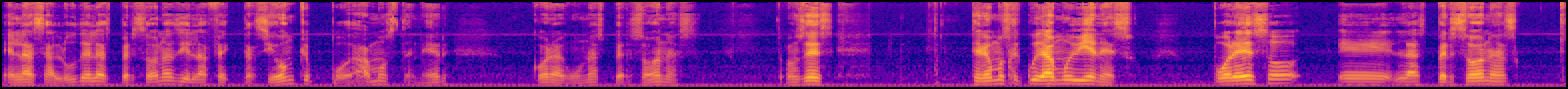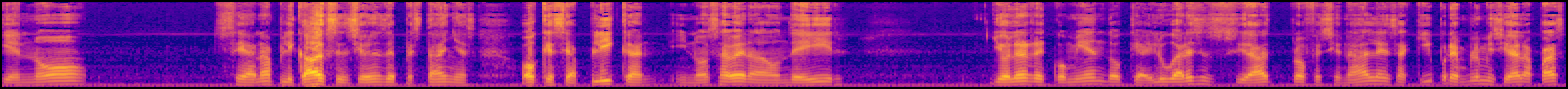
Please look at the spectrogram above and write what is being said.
en la salud de las personas y en la afectación que podamos tener con algunas personas. Entonces, tenemos que cuidar muy bien eso. Por eso, eh, las personas que no se han aplicado extensiones de pestañas o que se aplican y no saben a dónde ir, yo les recomiendo que hay lugares en su ciudad profesionales. Aquí, por ejemplo, en mi ciudad de La Paz,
